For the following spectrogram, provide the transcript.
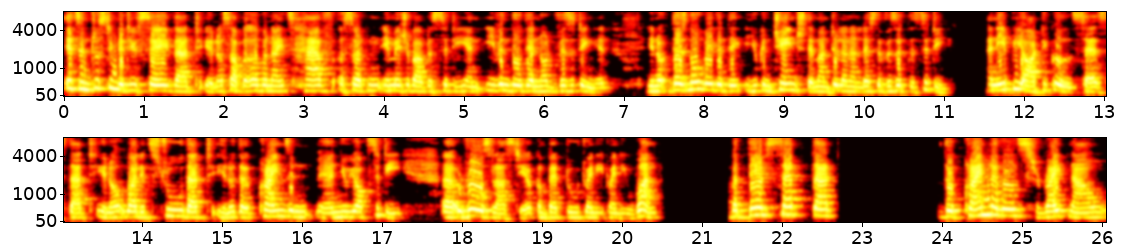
It's interesting that you say that you know suburbanites have a certain image about a city, and even though they're not visiting it, you know, there's no way that they, you can change them until and unless they visit the city an AP article says that you know while it's true that you know the crimes in uh, New York City uh, rose last year compared to 2021, but they've said that the crime levels right now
